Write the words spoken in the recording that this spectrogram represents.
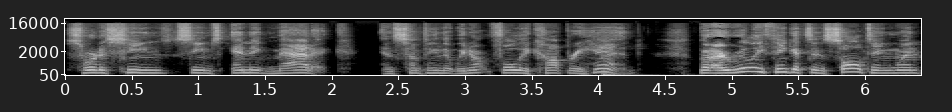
sort of seems, seems enigmatic and something that we don't fully comprehend. But I really think it's insulting when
